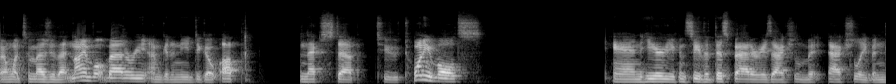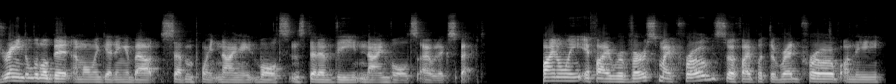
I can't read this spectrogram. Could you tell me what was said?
I want to measure that 9 volt battery, I'm going to need to go up the next step to 20 volts, and here you can see that this battery has actually, actually been drained a little bit. I'm only getting about 7.98 volts instead of the 9 volts I would expect. Finally, if I reverse my probes, so if I put the red probe on the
